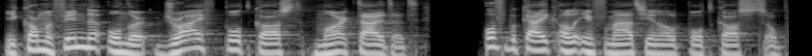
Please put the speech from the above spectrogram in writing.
Je kan me vinden onder Drive Podcast Mark Tuitert. Of bekijk alle informatie en alle podcasts op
